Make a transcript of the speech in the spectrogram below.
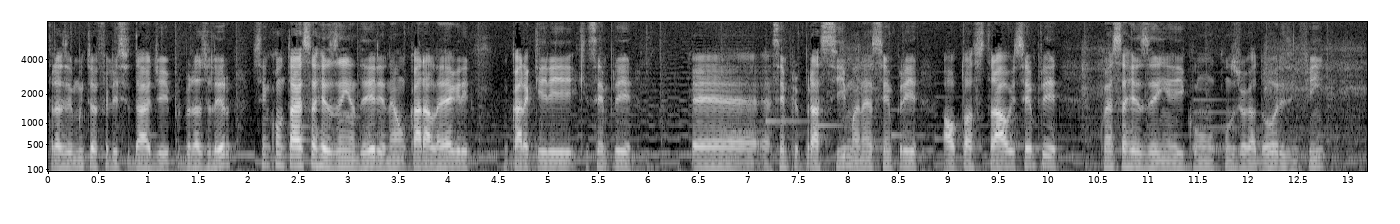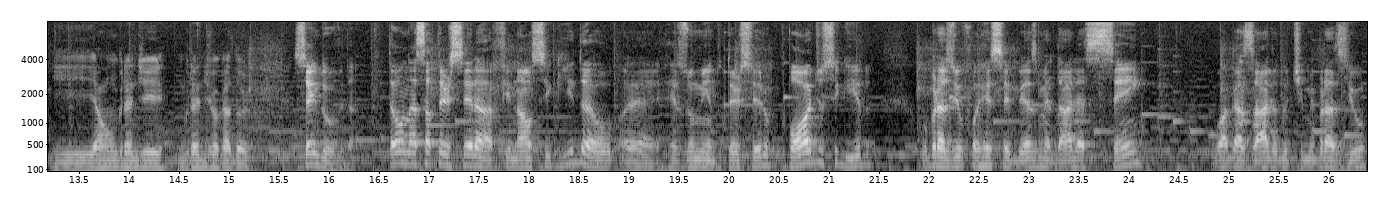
trazer muita felicidade aí pro brasileiro. Sem contar essa resenha dele, né? Um cara alegre, um cara que, ele, que sempre é, é sempre pra cima, né? Sempre alto astral e sempre com essa resenha aí com, com os jogadores, enfim. E é um grande, um grande jogador. Sem dúvida. Então, nessa terceira final seguida, é, resumindo, terceiro pódio seguido, o Brasil foi receber as medalhas sem o agasalho do time Brasil.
